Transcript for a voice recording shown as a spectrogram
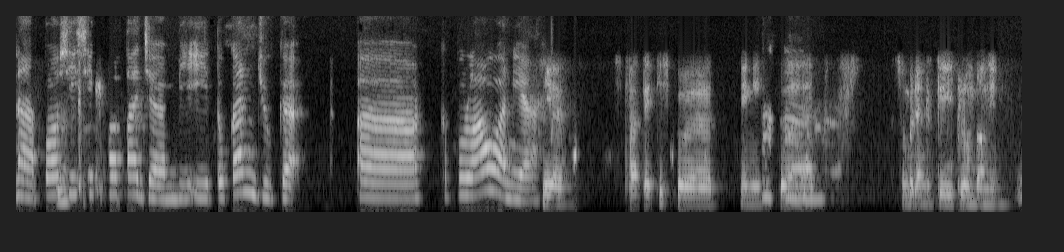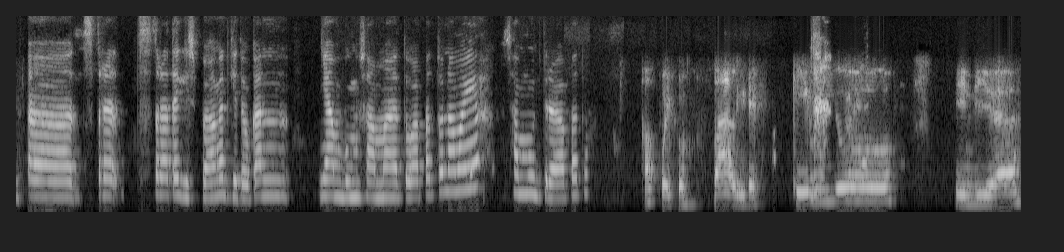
Nah, posisi kota Jambi itu kan juga uh, kepulauan ya. Iya. Strategis buat ini, uh -uh. buat sumber energi gelombang ini. Uh, stra strategis banget gitu kan nyambung sama tuh apa tuh namanya samudra apa tuh apa itu lali deh Kirio India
